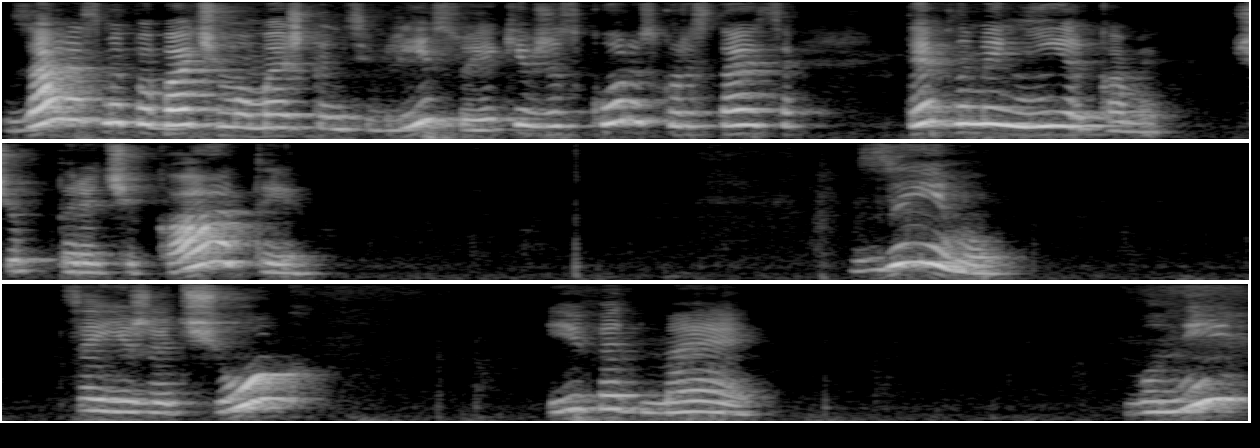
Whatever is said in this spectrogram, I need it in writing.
Зараз ми побачимо мешканців лісу, які вже скоро скористаються теплими нірками, щоб перечекати зиму. Це їжачок і ведмедь. Вони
